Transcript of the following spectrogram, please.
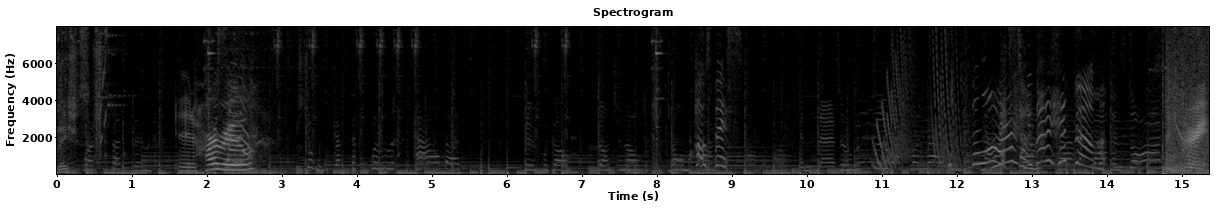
Tenacious. And Haru. How's this? Next time. You gotta hit them. Alright.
